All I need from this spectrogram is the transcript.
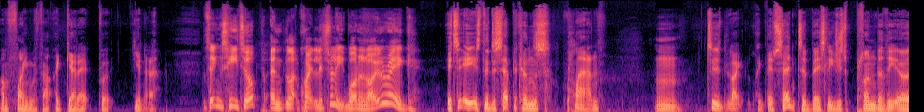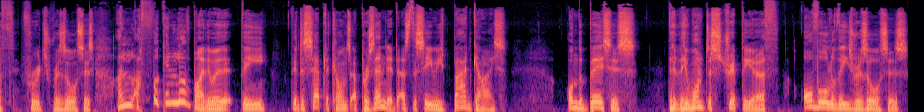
I'm fine with that. I get it. But, you know, Things heat up, and like, quite literally, want an oil rig. it's, it is the Decepticons' plan hmm. To like like they've said to basically just plunder the earth for its resources. I fucking love, by the way, that the the Decepticons are presented as the series bad guys on the basis that they want to strip the earth of all of these resources.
